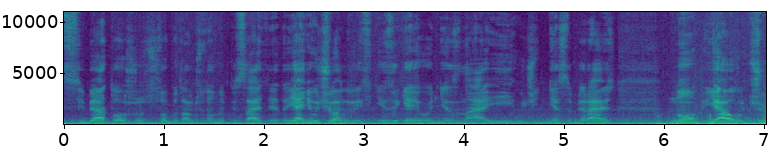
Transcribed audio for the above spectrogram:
себя тоже, чтобы там что-то написать. Это. Я не учу английский язык, я его не знаю и учить не собираюсь, но я учу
